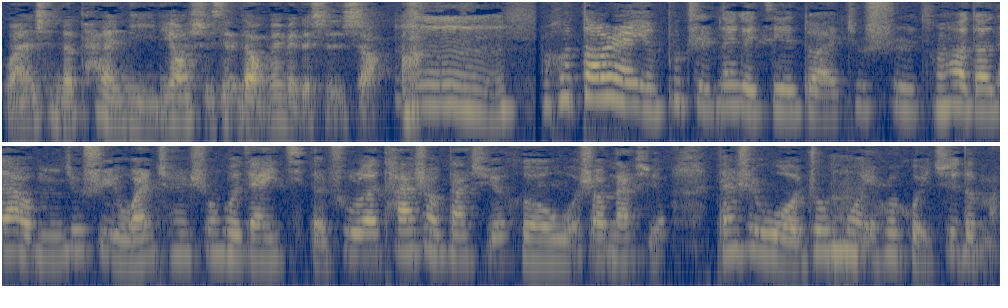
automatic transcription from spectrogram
完成的叛逆，一定要实现在我妹妹的身上。嗯，然后当然也不止那个阶段，就是从小到大我们就是有完全生活在一起的，除了她上大学和我上大学，但是我周末也会回去的嘛。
